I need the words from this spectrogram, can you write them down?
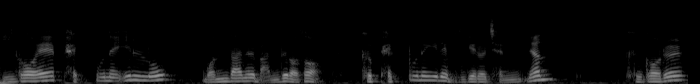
이거의 100분의 1로 원단을 만들어서 그 100분의 1의 무게를 재면 그거를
